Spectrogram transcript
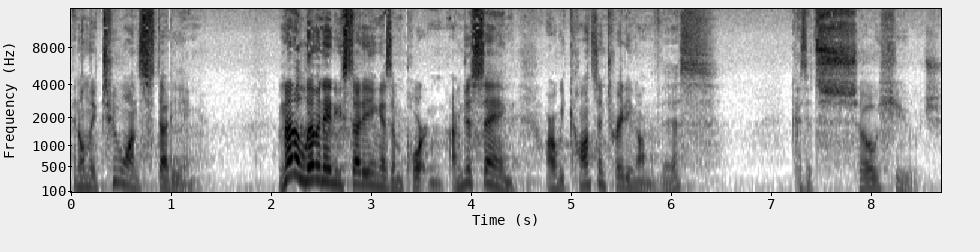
and only two on studying. I'm not eliminating studying as important. I'm just saying, are we concentrating on this? Because it's so huge.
